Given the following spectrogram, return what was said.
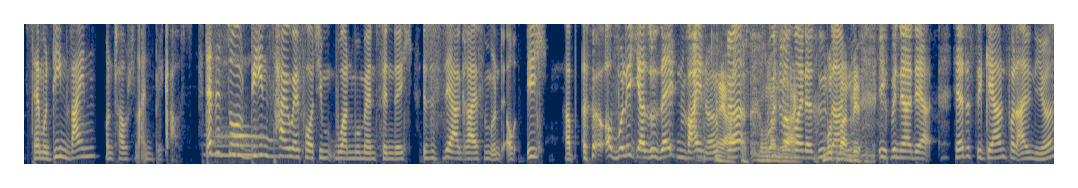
Sam und Dean weinen und tauschen einen Blick aus. Das ist so Deans Highway 41-Moment, finde ich. Es ist sehr ergreifend und auch ich hab, obwohl ich ja so selten weine, Ja, das muss man sagen. mal dazu Muss sagen. man wissen. Ich bin ja der härteste Kern von allen hier.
